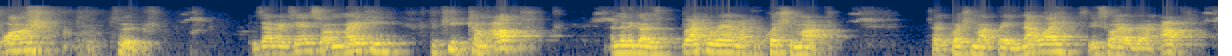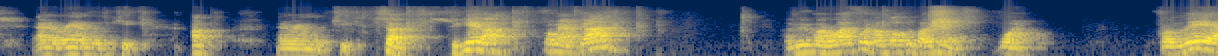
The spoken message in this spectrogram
one, two, does that make sense? So I'm making the kick come up and then it goes back around like a question mark. So question mark being that way, this way I'm going up and around with the kick. Up and around with the kick. So together from our guard, I move my right foot and I block with both hands. One. From there,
